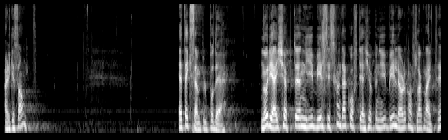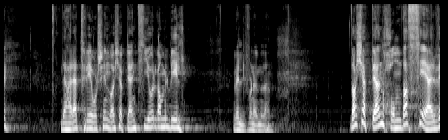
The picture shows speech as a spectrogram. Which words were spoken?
Er det ikke sant? Et eksempel på det. Når jeg kjøpte en ny bil sist gang Det er ikke ofte jeg kjøper en ny bil. det har du kanskje lagt merke til. Det her er tre år siden. Da kjøpte jeg en ti år gammel bil. Veldig fornøyd med den. Da kjøpte jeg en Honda CRV.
